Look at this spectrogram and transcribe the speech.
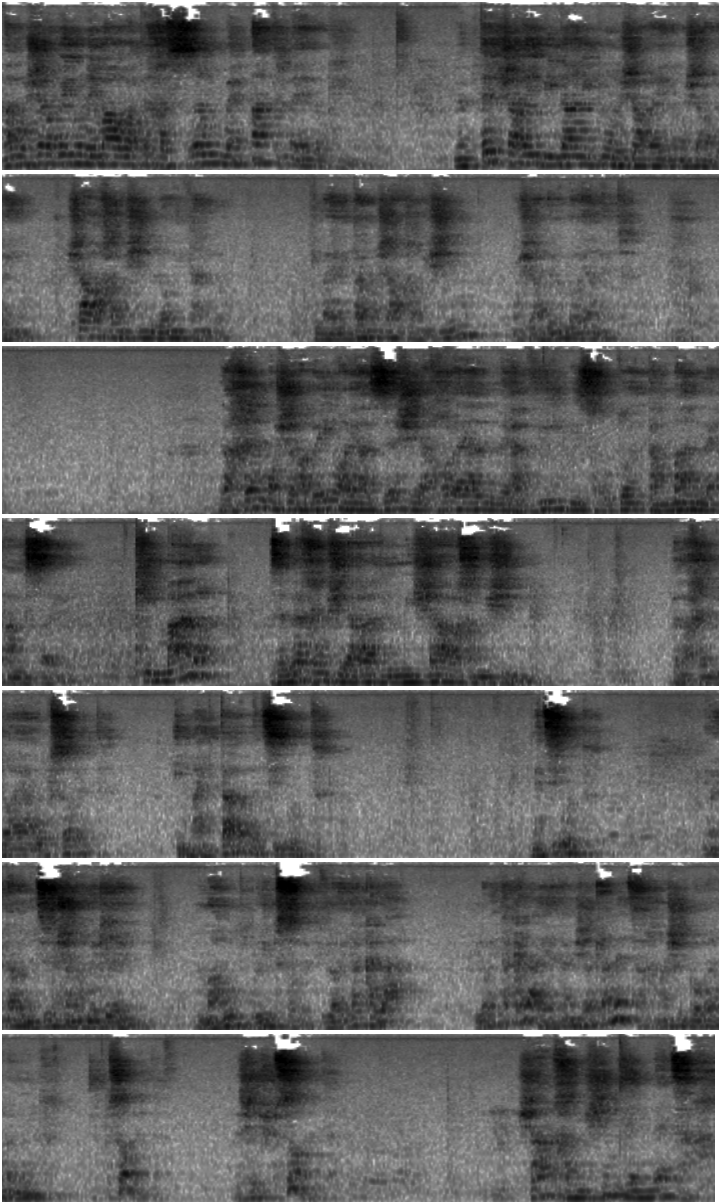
על משה רבינו נאמר, ותחסרהו מעט מאלוקים. מ"ט שערי בידה ניתנו לשערי, למשה רבינו. שער החמישים לא ניתן לו. אם היה ניתן לו שער החמישים, משה רבינו לא היה מת. לכן משה רבינו היה זה שיכול היה להביא בזכותו את המן לעם ישראל. כי מן זה לחם שירד משער החמישים, ולכן לא היה בו פסולת. אם הייתה במציאות, מציאות, אם הייתה במציאות שאנחנו מכירים, מהות בלי פסולת, היא לא הייתה קלה. לא הייתה קלה, היא הייתה נשארת לנצח. מה שגורר למות זה פסולת. זה שיש פסולת. שער חמישים זה נצח.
